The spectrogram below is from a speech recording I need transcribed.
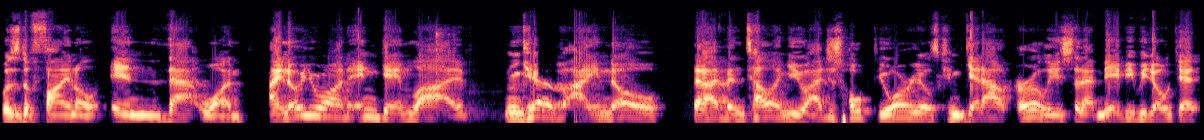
was the final in that one. I know you were on in game live. And Kev, I know that I've been telling you. I just hope the Orioles can get out early so that maybe we don't get,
